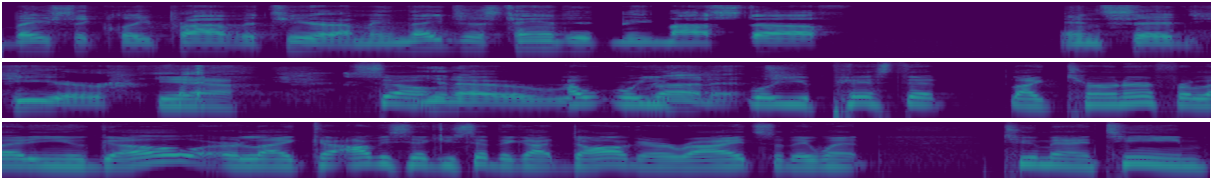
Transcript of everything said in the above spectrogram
basically privateer. I mean, they just handed me my stuff and said, "Here, Yeah. So you know, were you run it." were you pissed at like Turner for letting you go, or like obviously like you said they got Dogger right, so they went two man team.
